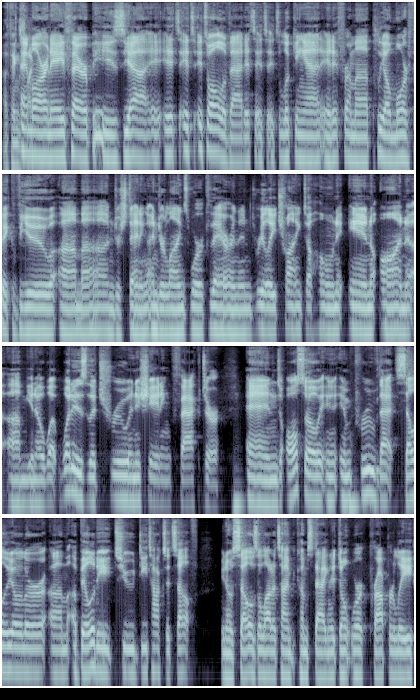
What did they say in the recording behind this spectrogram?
uh, things mRNA like therapies. Yeah, it, it's it's it's all of that. It's it's it's looking at it from a pleomorphic view, um, uh, understanding Enderlein's work there, and then really trying to hone in on um, you know what what is the true initiating factor, and also I- improve that cellular um, ability to detox itself you know cells a lot of time become stagnant don't work properly.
